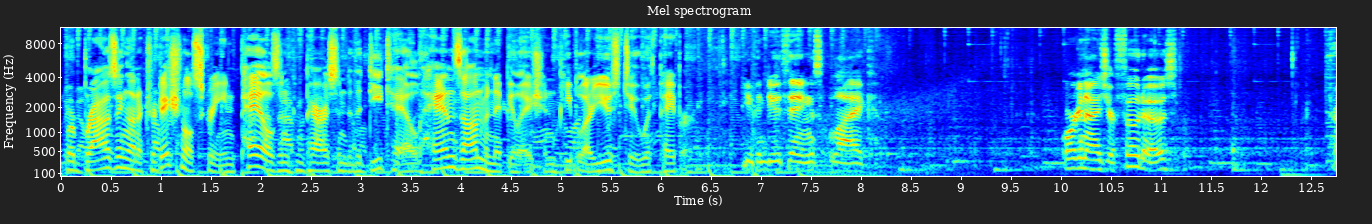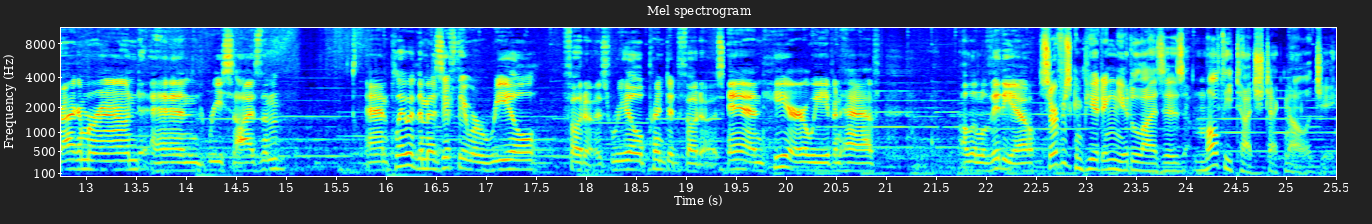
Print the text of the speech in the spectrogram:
where browsing on a traditional screen pales in comparison to the detailed, hands on manipulation people are used to with paper. You can do things like organize your photos, drag them around and resize them, and play with them as if they were real photos, real printed photos. And here we even have a little video. Surface computing utilizes multi-touch technology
